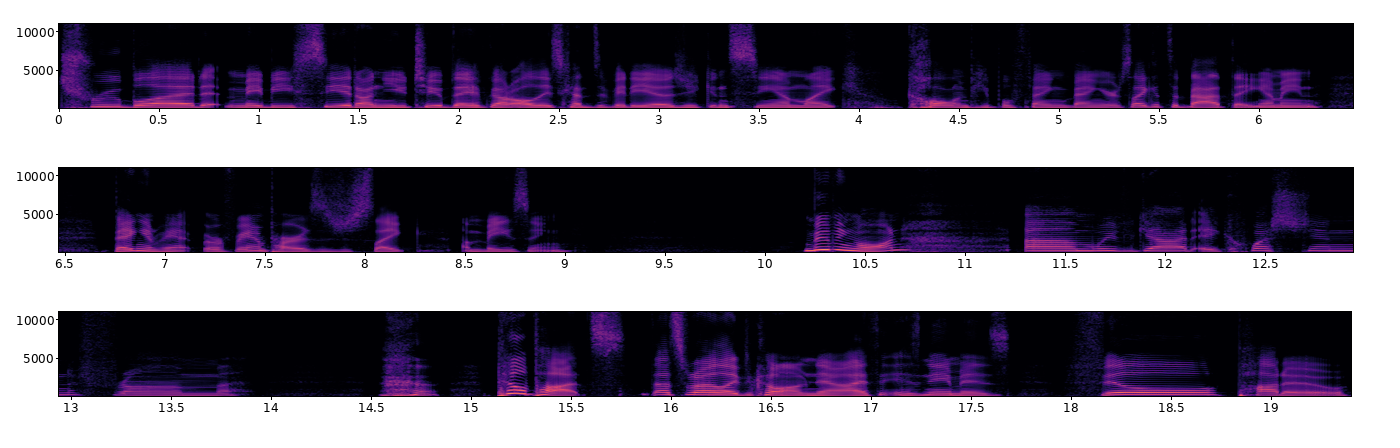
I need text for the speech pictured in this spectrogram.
True Blood, maybe see it on YouTube. They've got all these kinds of videos. You can see them like calling people Fangbangers. Like it's a bad thing. I mean, banging va- or vampires is just like amazing. Moving on, um, we've got a question from Pillpots. That's what I like to call him now. His name is Phil Pato.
